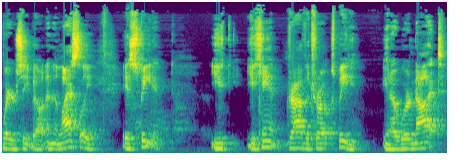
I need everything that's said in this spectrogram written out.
wear your seatbelt, and then lastly is speeding. You you can't drive the truck speeding. You know, we're not.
